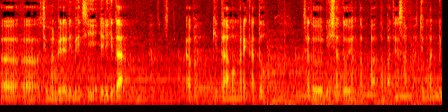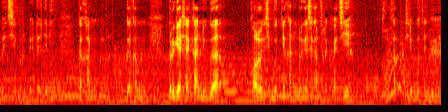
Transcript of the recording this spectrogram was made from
eh, eh, cuman beda dimensi. Jadi kita apa kita sama mereka tuh satu di satu yang tempat tempat yang sama. Cuman dimensi yang berbeda. Jadi nggak akan apa nggak akan bergesekan juga kalau disebutnya kan bergesekan frekuensi ya. Kalau disebutnya juga.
